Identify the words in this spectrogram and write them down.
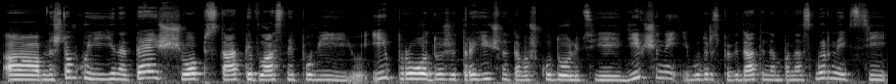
а, наштовхує її на те, щоб стати власне повією. І про дуже трагічну та важку долю цієї дівчини, і буду розповідати нам Панас Мирний в цій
